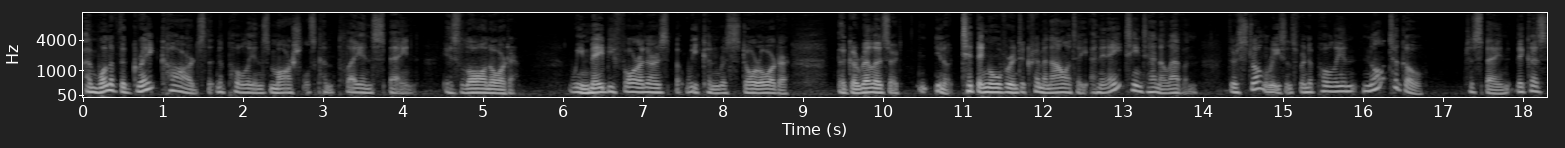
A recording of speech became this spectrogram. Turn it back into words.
And one of the great cards that Napoleon's marshals can play in Spain is law and order. We may be foreigners, but we can restore order the guerrillas are, you know, tipping over into criminality. And in 1810-11, there's strong reasons for Napoleon not to go to Spain because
